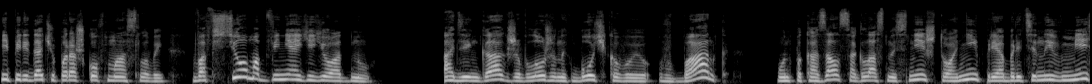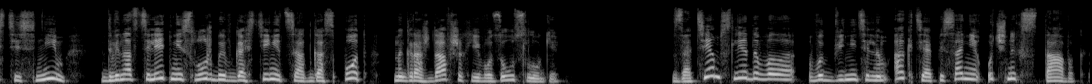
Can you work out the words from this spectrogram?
и передачу порошков Масловой, во всем обвиняя ее одну. О деньгах же, вложенных Бочковую в банк, он показал согласно с ней, что они приобретены вместе с ним двенадцатилетней службой в гостинице от господ, награждавших его за услуги. Затем следовало в обвинительном акте описание очных ставок,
